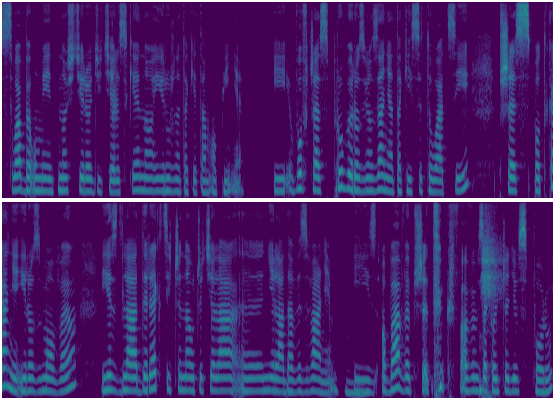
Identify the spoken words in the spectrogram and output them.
słabe umiejętności rodzicielskie, no i różne takie tam opinie. I wówczas próby rozwiązania takiej sytuacji przez spotkanie i rozmowę jest dla dyrekcji czy nauczyciela y, nie lada wyzwaniem. Mm. I mhm. z obawy przed krwawym zakończeniem sporu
